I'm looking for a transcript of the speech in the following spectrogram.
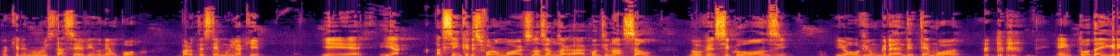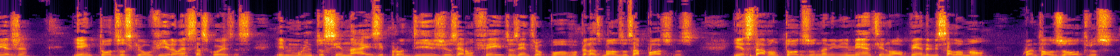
porque ele não está servindo nem um pouco para o testemunho aqui. E, e a, assim que eles foram mortos, nós vemos a, a continuação no versículo 11: E houve um grande temor em toda a igreja e em todos os que ouviram estas coisas. E muitos sinais e prodígios eram feitos entre o povo pelas mãos dos apóstolos. E estavam todos unanimemente no alpendre de Salomão. Quanto aos outros,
